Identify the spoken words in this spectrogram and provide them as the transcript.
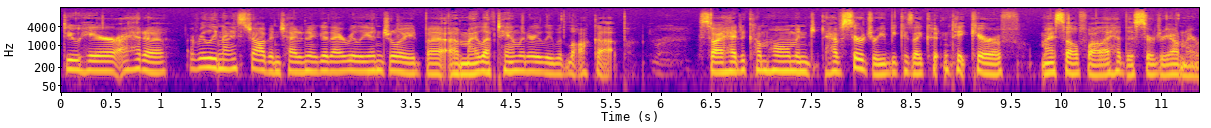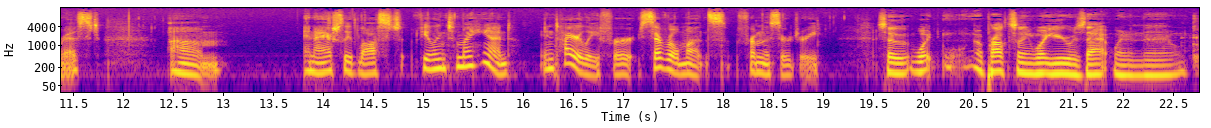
do hair, I had a, a really nice job in Chattanooga that I really enjoyed, but um, my left hand literally would lock up. So I had to come home and have surgery because I couldn't take care of myself while I had this surgery on my wrist. Um, and I actually lost feeling to my hand entirely for several months from the surgery. So what approximately what year was that when uh,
